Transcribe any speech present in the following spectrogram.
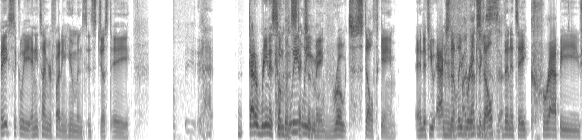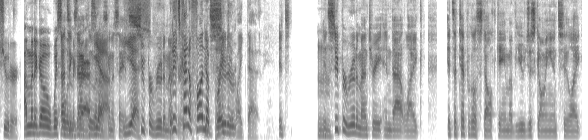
basically, anytime you're fighting humans, it's just a That arena sequence sticks completely with me. rote stealth game. And if you accidentally Uh, break that's stealth, exa- then it's a crappy shooter. I'm gonna go whistle That's in the exactly grass. what I was gonna say. It's Yes. super rudimentary, but it's kind of fun It's to break pseudo- it like that. it's Mhm. it's super rudimentary in that like it's a typical stealth game of you just going into like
